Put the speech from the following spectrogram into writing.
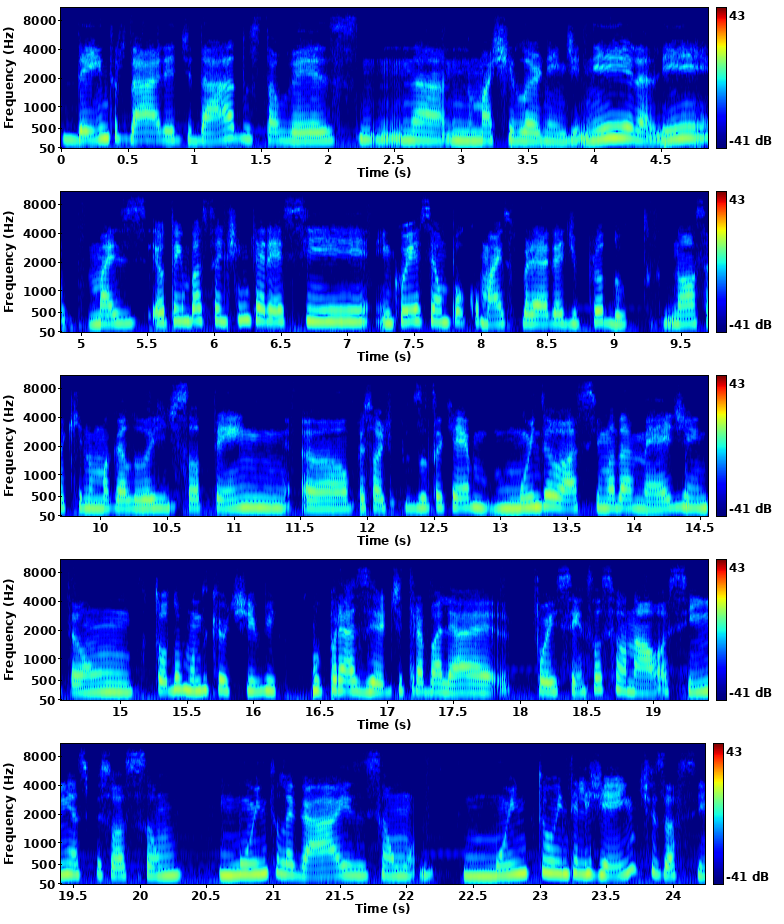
dentro da área de dados, talvez na, no Machine Learning Engineer ali, mas eu tenho bastante interesse em conhecer um pouco mais sobre a área de produto. Nossa, aqui no Magalu a gente só tem uh, o pessoal de produto que é muito acima da média, então todo mundo que eu tive o prazer de trabalhar foi sensacional, assim, as pessoas são muito legais e são muito inteligentes, assim.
